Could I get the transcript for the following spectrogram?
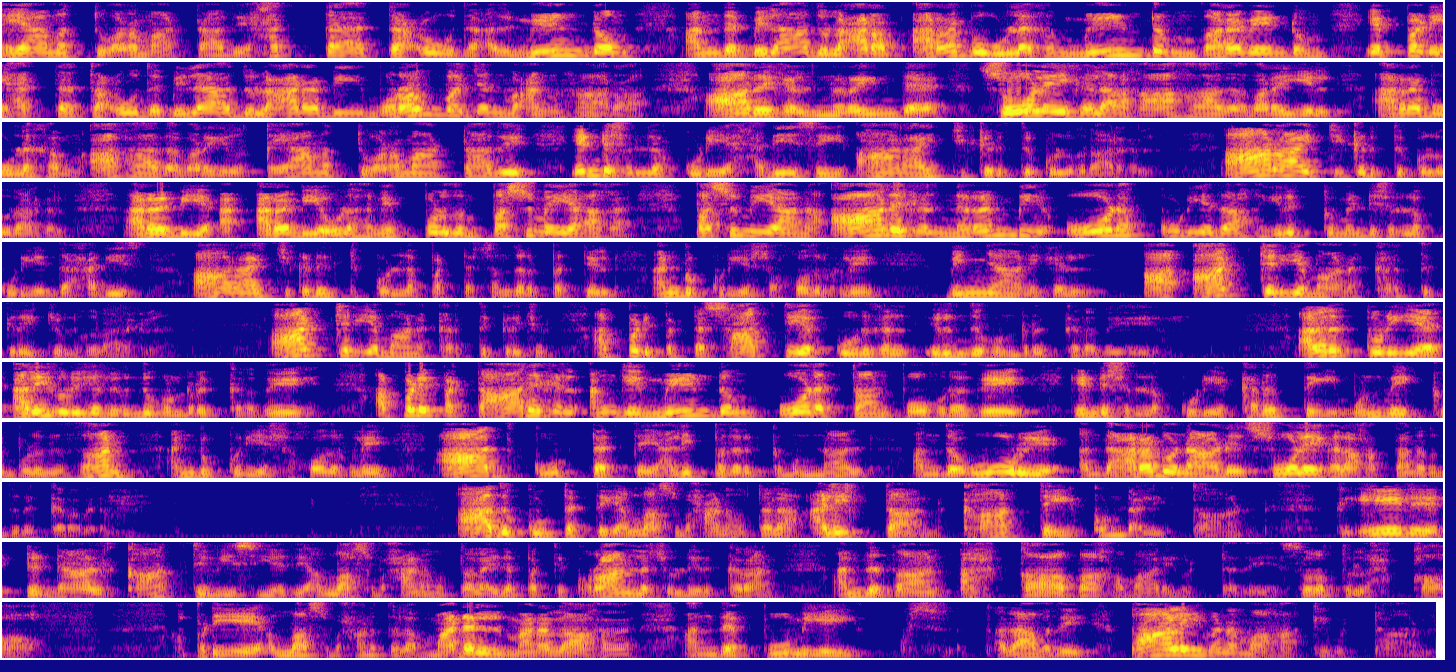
கயாமத்து வரமாட்டாது. ஹத்தா தஊத. அது மீண்டும் அந்த பிலாதுல் அரப் அரபு உலகம் மீண்டும் வர வேண்டும். எப்படி? ஹத்த தஊத பிலாதுல் அரபி முரவஜன் வான்ஹாரா ஆறுகள் நிறைந்த சோலைகளாக ஆகாத வரையில் அரபு உலகம் ஆகாத வரையில் கயாமத்து வரமாட்டாது என்று சொல்லக்கூடிய ஹதீஸை ஆராய்ச்சிக்கு எடுத்துக் கொள்கிறார்கள். ஆராய்ச்சிக்கு எடுத்துக் கொள்கிறார்கள். அரபிய அரபிய உலகம் எப்பொழுதும் பசுமையாக பசுமையான ஆறுகள் நிரம்பி ஓடக்கூடியதாக இருக்கும் என்று சொல்லக்கூடிய இந்த ஹதீஸ் ஆராய்ச்சிக்கு எடுத்துக் கொள்ளப்பட்ட சந்தர்ப்பத்தில் அன்புக்குரிய சகோதரர்களே விஞ்ஞானிகள் ஆ- ஆச்சரியமான கருத்துக்களை சொல்கிறார்கள். ஆச்சரியமான கருத்துக்களை சொல் அப்படிப்பட்ட சாத்தியக்கூறுகள் இருந்து கொண்டிருக்கிறது. அதற்குரிய அறிகுறிகள் இருந்து கொண்டிருக்கிறது. அப்படிப்பட்ட ஆறுகள் அங்கே மீண்டும் ஓடத்தான் போகிறது என்று சொல்லக்கூடிய கருத்தை முன்வைக்கும் பொழுதுதான் அன்புக்குரிய சகோதரர்களே ஆத் கூட்டத்தை அழிப்பதற்கு முன்னால் அந்த ஊரு அந்த அரபு நாடு சோலைகளாகத்தான் இருந்திருக்கிறது. ஆது கூட்டத்தை அல்லாஹ் சுபானுத்தலா அழித்தான் காத்தை கொண்டு அழித்தான். ஏழு எட்டு நாள் காத்து வீசியது அல்லாஹ் சுபானுத்தலா இதை பத்தி குரான்ல சொல்லி இருக்கிறான் அந்த தான் அஹ்காபாக மாறிவிட்டது சுரத்துல் அஹ்காப் அப்படியே அல்லாஹ் சுபானுத்தலா மடல் மணலாக அந்த பூமியை அதாவது பாலைவனமாக ஆக்கிவிட்டான்.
